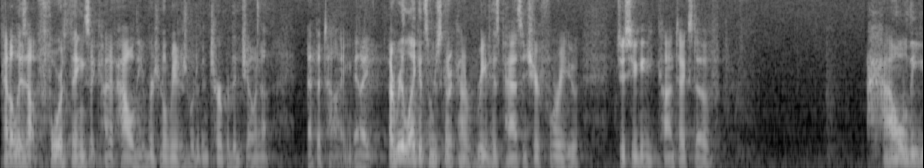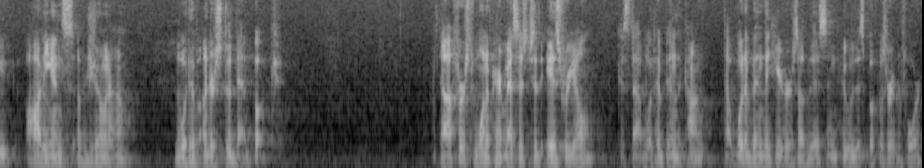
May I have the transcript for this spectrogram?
kind of lays out four things that kind of how the original readers would have interpreted Jonah at the time. And I, I really like it, so I'm just going to kind of read his passage here for you, just so you can get context of how the audience of Jonah would have understood that book. Uh, first, one apparent message to Israel, because that would have been the con- that would have been the hearers of this and who this book was written for,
